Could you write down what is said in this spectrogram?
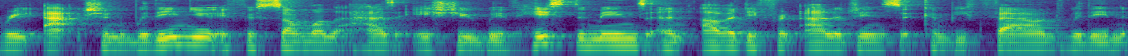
reaction within you if you're someone that has issue with histamines and other different allergens that can be found within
